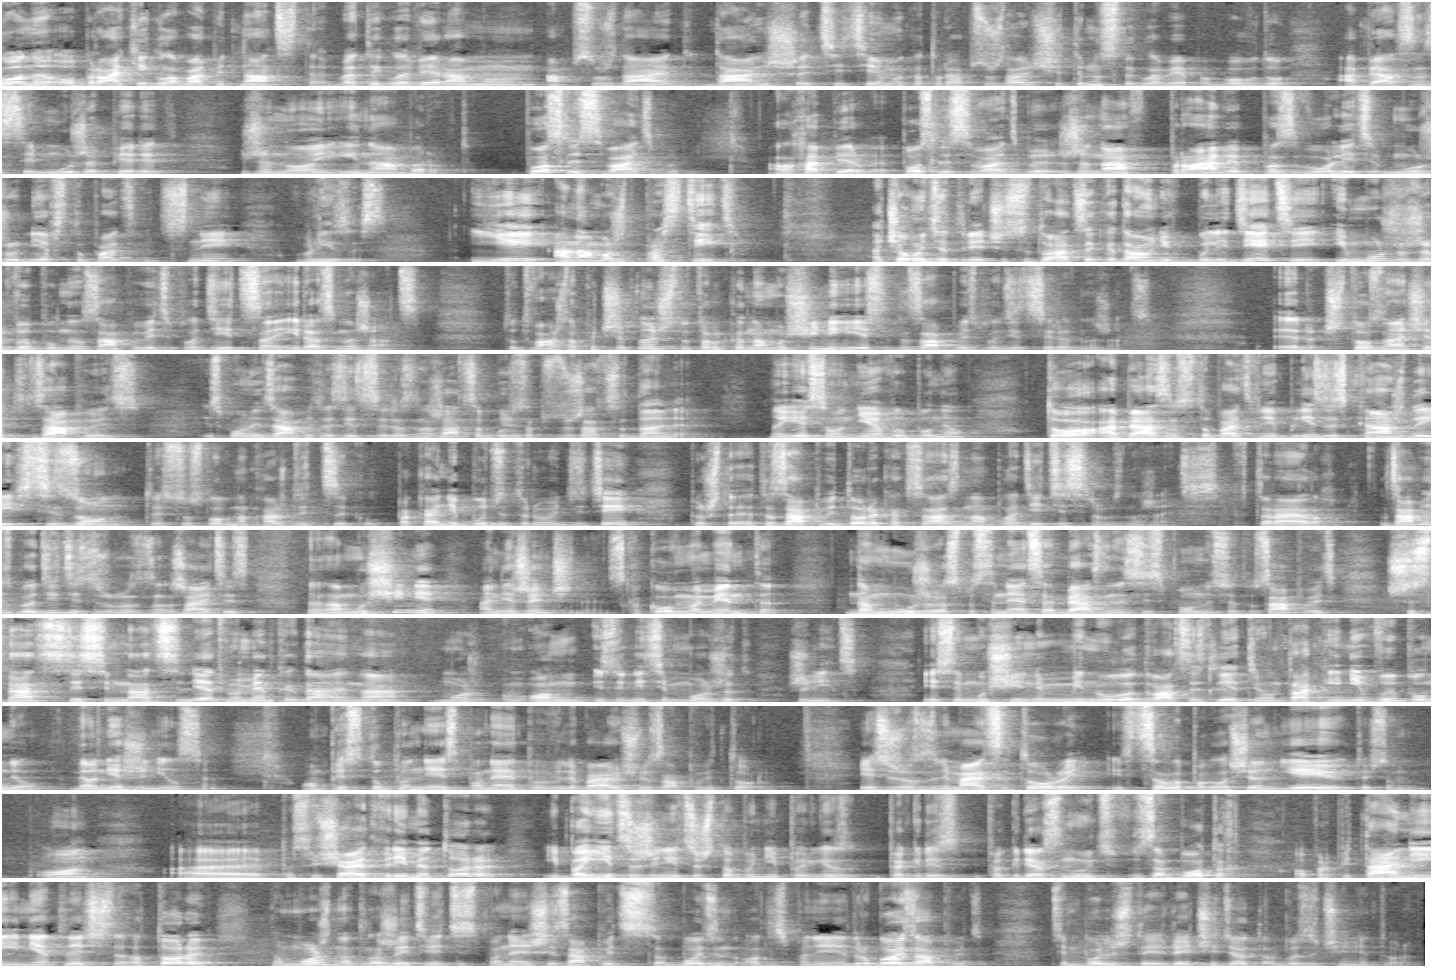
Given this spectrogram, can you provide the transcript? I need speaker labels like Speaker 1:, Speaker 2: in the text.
Speaker 1: Законы о браке, глава 15. В этой главе Рам обсуждает дальше те темы, которые обсуждают в 14 главе по поводу обязанностей мужа перед женой и наоборот. После свадьбы, Аллаха первая, после свадьбы жена вправе позволить мужу не вступать с ней в близость. Ей, она может простить. О чем идет речь? Ситуация, когда у них были дети, и муж уже выполнил заповедь плодиться и размножаться. Тут важно подчеркнуть, что только на мужчине есть эта заповедь плодиться и размножаться. Э, что значит заповедь, исполнить заповедь плодиться и размножаться, будет обсуждаться далее. Но если он не выполнил, то обязан вступать в ней близость каждый сезон, то есть условно каждый цикл, пока не будет у него детей, потому что это заповедь Торы, как сказано, плодитесь и размножайтесь. Вторая лоха. Заповедь плодитесь и размножайтесь на мужчине, а не женщине. С какого момента на мужа распространяется обязанность исполнить эту заповедь? 16-17 лет, момент, когда она может, он, извините, может жениться. Если мужчине минуло 20 лет, и он так и не выполнил, и он не женился, он преступно не исполняет повелевающую заповедь Торы. Если же он занимается Торой и в целом поглощен ею, то есть он, он э, посвящает время Торы и боится жениться, чтобы не погряз, погряз, погрязнуть в заботах о пропитании и не отвлечься от Торы, то можно отложить, ведь исполняющий заповедь свободен от исполнения другой заповеди. Тем более, что речь идет об изучении Торы.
